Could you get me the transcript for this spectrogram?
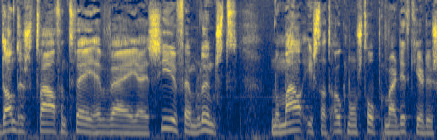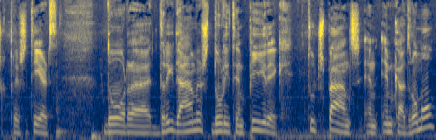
Dan tussen 12 en 2 hebben wij eh, CFM Luncht. Normaal is dat ook non-stop, maar dit keer dus gepresenteerd door eh, drie dames. Dolly Tempierik, Toet Spaans en MK Drommel.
